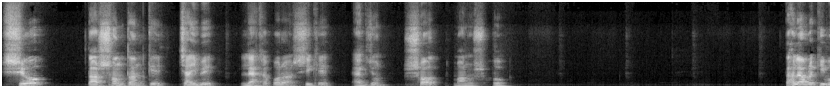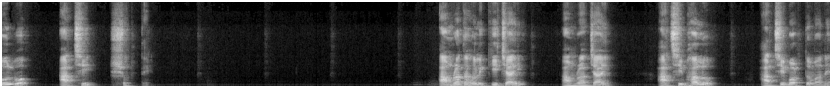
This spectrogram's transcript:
সেও তার সন্তানকে চাইবে লেখাপড়া শিখে একজন সৎ মানুষ হোক। তাহলে আমরা কি বলব? আছি সত্যে। আমরা তাহলে কি চাই? আমরা চাই আছি ভালো, আছি বর্তমানে,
